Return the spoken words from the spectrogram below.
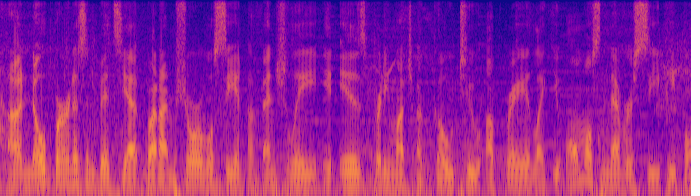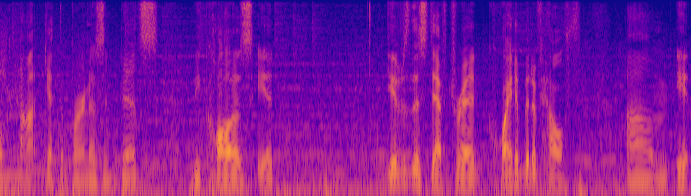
Uh, no burners and bits yet, but I'm sure we'll see it eventually. It is pretty much a go-to upgrade. Like, you almost never see people not get the burners and bits because it gives this Death Dread quite a bit of health. Um, it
